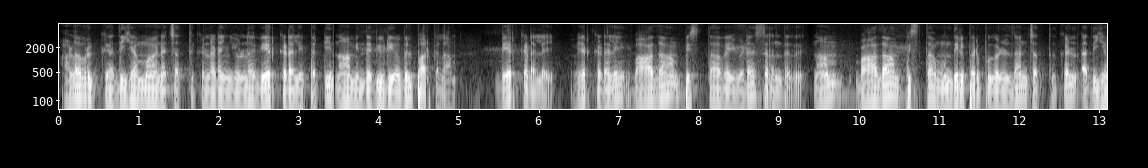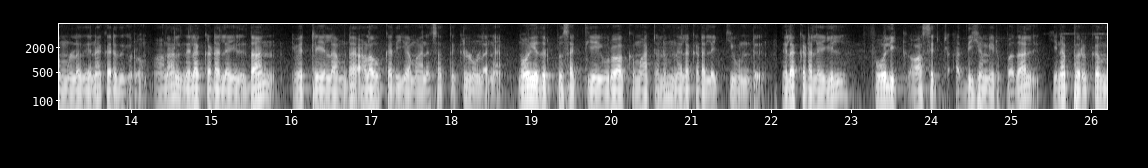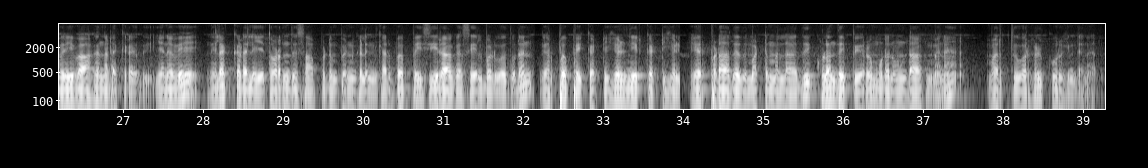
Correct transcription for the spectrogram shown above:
அளவிற்கு அதிகமான சத்துக்கள் அடங்கியுள்ள வேர்க்கடலை பற்றி நாம் இந்த வீடியோவில் பார்க்கலாம். வேர்க்கடலை. வேர்க்கடலை பாதாம் பிஸ்தாவை விட சிறந்தது. நாம் பாதாம் பிஸ்தா முந்திரி பருப்புகளில்தான் சத்துக்கள் அதிகம் உள்ளது என கருதுகிறோம். ஆனால் நிலக்கடலையில்தான் இவற்றையெல்லாம் விட அளவுக்கு அதிகமான சத்துக்கள் உள்ளன. நோய் எதிர்ப்பு சக்தியை உருவாக்கும் ஆற்றலும் நிலக்கடலைக்கு உண்டு. நிலக்கடலையில் ஃபோலிக் ஆசிட் அதிகம் இருப்பதால் இனப்பெருக்கம் விரைவாக நடக்கிறது. எனவே நிலக்கடலையை தொடர்ந்து சாப்பிடும் பெண்களின் கர்ப்பப்பை சீராக செயல்படுவதுடன் கர்ப்பப்பை கட்டிகள் நீர்க்கட்டிகள் ஏற்படாதது மட்டுமல்லாது குழந்தை பேரும் உடன் உண்டாகும் என மருத்துவர்கள் கூறுகின்றனர்.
